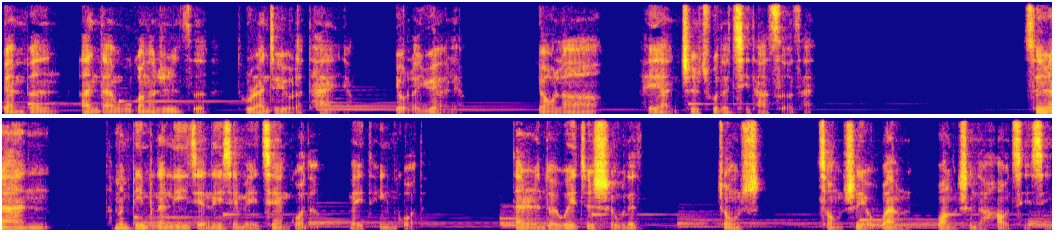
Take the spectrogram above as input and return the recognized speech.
原本暗淡无光的日子，突然就有了太阳，有了月亮，有了。黑暗之处的其他色彩。虽然他们并不能理解那些没见过的、没听过的，但人对未知事物的总是总是有旺旺盛的好奇心。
